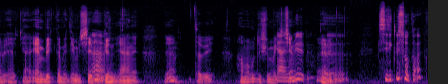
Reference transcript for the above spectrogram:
Evet, evet yani en beklemediğimiz şey evet. bugün yani değil mi? Tabii hamamı düşünmek yani için. Bir, evet. e, Sidikli Sokak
